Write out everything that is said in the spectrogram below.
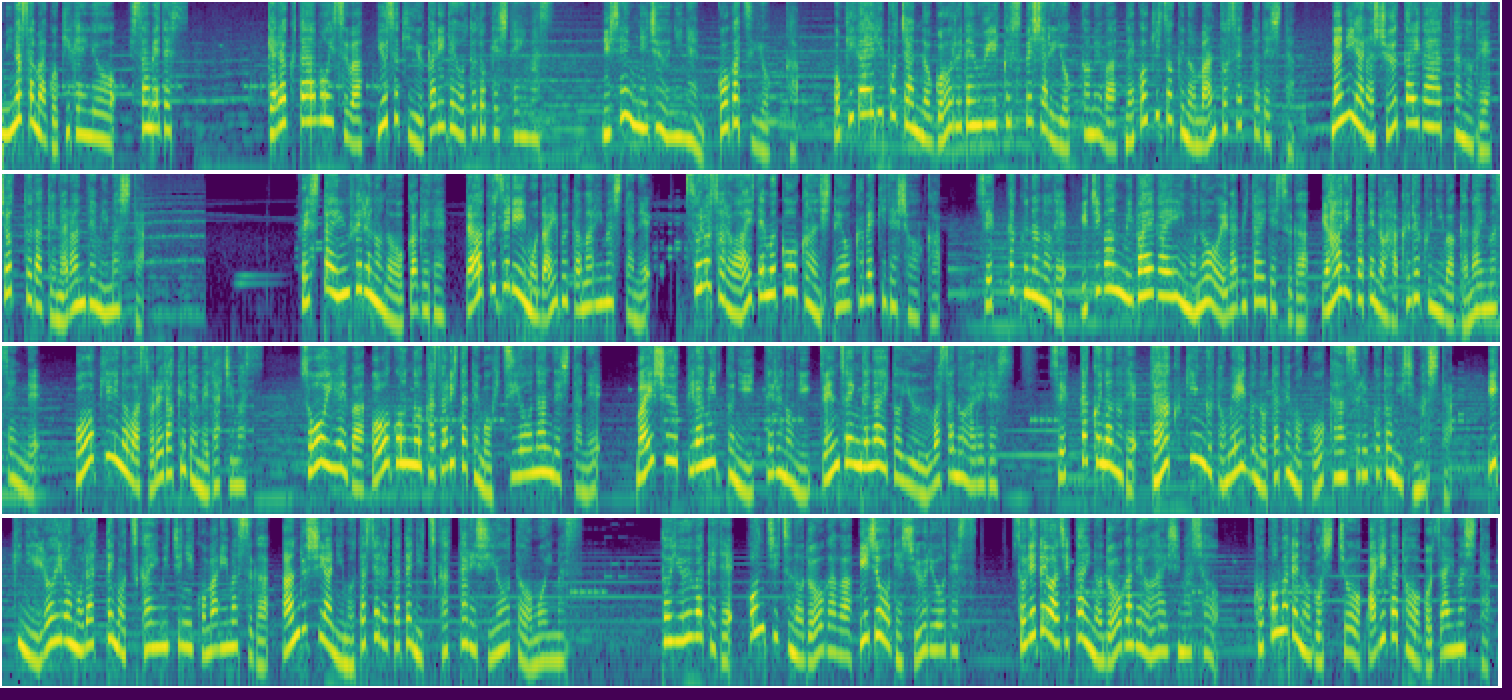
皆様ごきげんよう、ひさめです。キャラクターボイスは、ゆずきゆかりでお届けしています。2022年5月4日、おきがえりぽちゃんのゴールデンウィークスペシャル4日目は猫貴族のマントセットでした。何やら集会があったので、ちょっとだけ並んでみました。フェスタインフェルノのおかげで、ダークゼリーもだいぶ溜まりましたね。そろそろアイテム交換しておくべきでしょうか。せっかくなので、一番見栄えがいいものを選びたいですが、やはり縦の迫力にはかないませんね。大きいのはそれだけで目立ちます。そういえば、黄金の飾り立ても必要なんでしたね。毎週ピラミッドに行ってるのに全然出ないという噂のあれです。せっかくなので、ダークキングとメイブの盾も交換することにしました。一気に色々もらっても使い道に困りますが、アンルシアに持たせる盾に使ったりしようと思います。というわけで、本日の動画は以上で終了です。それでは次回の動画でお会いしましょう。ここまでのご視聴ありがとうございました。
